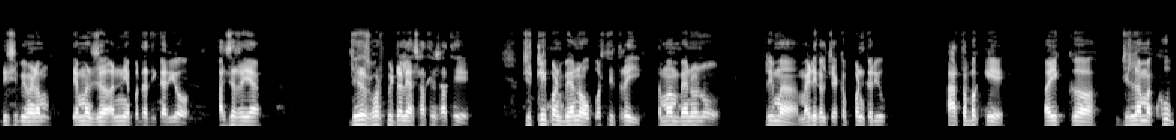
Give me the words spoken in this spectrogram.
DCP madam તેમજ અન્ય પદાધિકારીઓ હાજર રહ્યા ધીરજ હોસ્પિટલે સાથે સાથે જેટલી પણ બહેનો ઉપસ્થિત રહી, તમામ બહેનોનું ફ્રીમાં મેડિકલ ચેકઅપ પણ કર્યું. આ તબક્કે એક જિલ્લામાં ખૂબ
